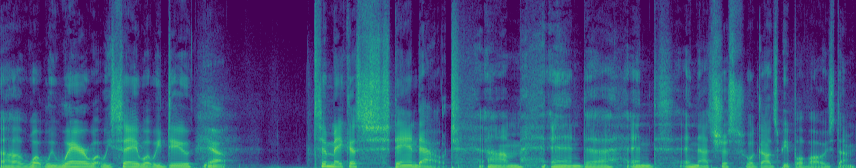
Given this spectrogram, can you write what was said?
uh, what we wear, what we say, what we do Yeah. to make us stand out, um, and uh, and and that's just what God's people have always done.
